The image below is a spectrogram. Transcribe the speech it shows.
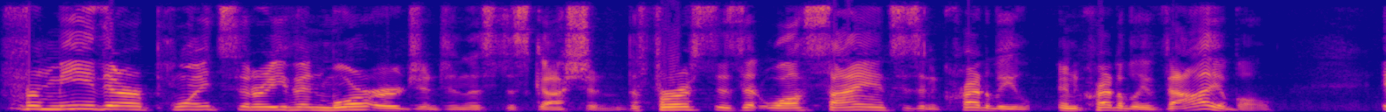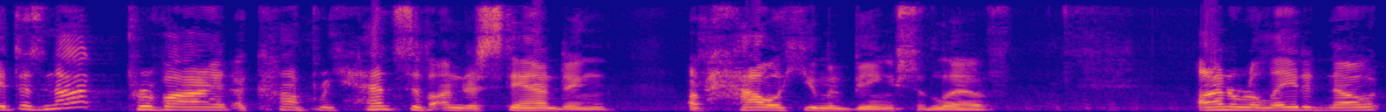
For me, there are points that are even more urgent in this discussion. The first is that while science is incredibly, incredibly valuable, it does not provide a comprehensive understanding of how a human being should live. On a related note,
